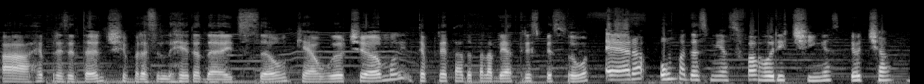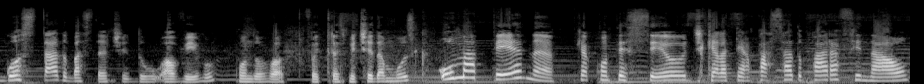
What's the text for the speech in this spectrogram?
a representante brasileira da edição, que é o Eu Te Amo, interpretada pela Beatriz Pessoa, era uma das minhas favoritinhas. Eu tinha gostado bastante do ao vivo, quando foi transmitida a música. Uma pena que aconteceu de que ela tenha passado para a final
